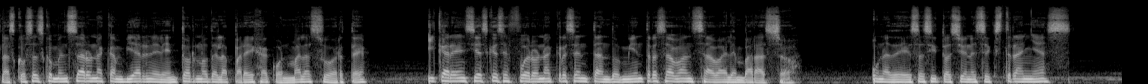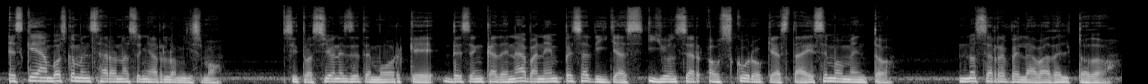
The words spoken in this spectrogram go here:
las cosas comenzaron a cambiar en el entorno de la pareja con mala suerte y carencias que se fueron acrecentando mientras avanzaba el embarazo. Una de esas situaciones extrañas es que ambos comenzaron a soñar lo mismo, situaciones de temor que desencadenaban en pesadillas y un ser oscuro que hasta ese momento no se revelaba del todo.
